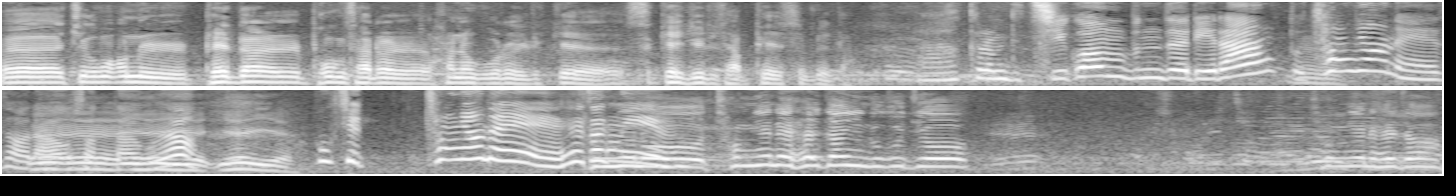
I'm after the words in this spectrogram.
에, 지금 오늘 배달 봉사를 하는 거로 이렇게 스케줄이 잡혀 있습니다. 아, 그럼 직원분들이랑 또 청년회에서 나오셨다고요? 예, 예, 예. 혹시 청년회 회장님? 청년회, 청년회 회장이 누구죠? 청년회 회장.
